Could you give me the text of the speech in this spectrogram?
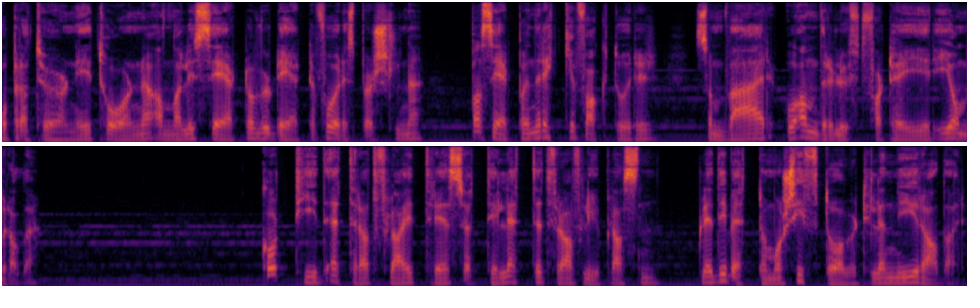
Operatørene i tårnet analyserte og vurderte forespørslene basert på en rekke faktorer som vær og andre luftfartøyer i området. Kort tid etter at Flight 370 lettet fra flyplassen, ble de bedt om å skifte over til en ny radar.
